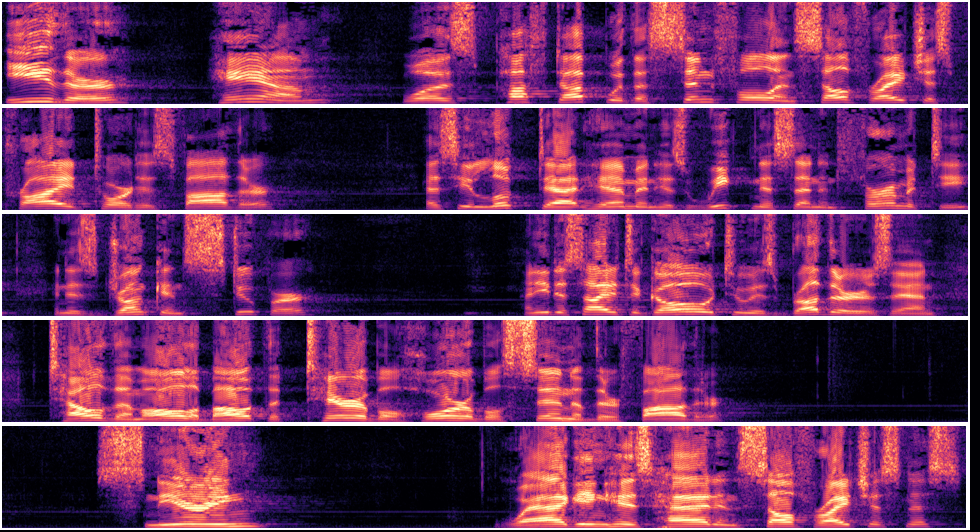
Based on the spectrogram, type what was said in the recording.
Either Ham was puffed up with a sinful and self righteous pride toward his father as he looked at him in his weakness and infirmity, in his drunken stupor, and he decided to go to his brothers and tell them all about the terrible, horrible sin of their father sneering, wagging his head in self righteousness.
